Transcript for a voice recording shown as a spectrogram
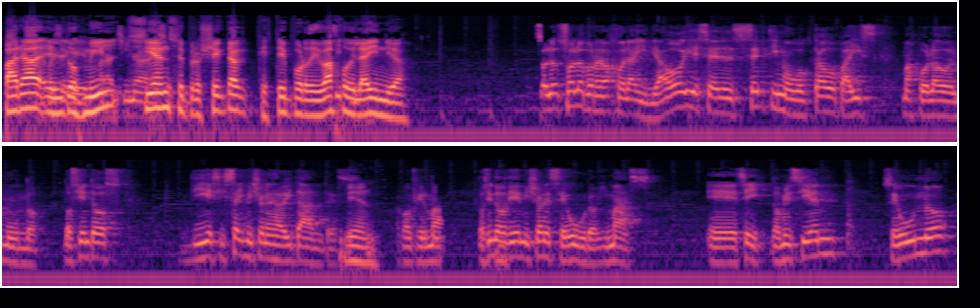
Para el 2100 se proyecta que esté por debajo de la India. Solo, solo por debajo de la India. Hoy es el séptimo u octavo país más poblado del mundo. 216 millones de habitantes. Bien. A confirmar. 210 millones seguro y más. Eh, sí, 2100 segundo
